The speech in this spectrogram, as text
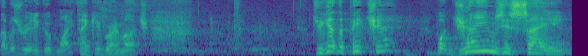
That was really good, Mike. Thank you very much. Do you get the picture? What James is saying,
